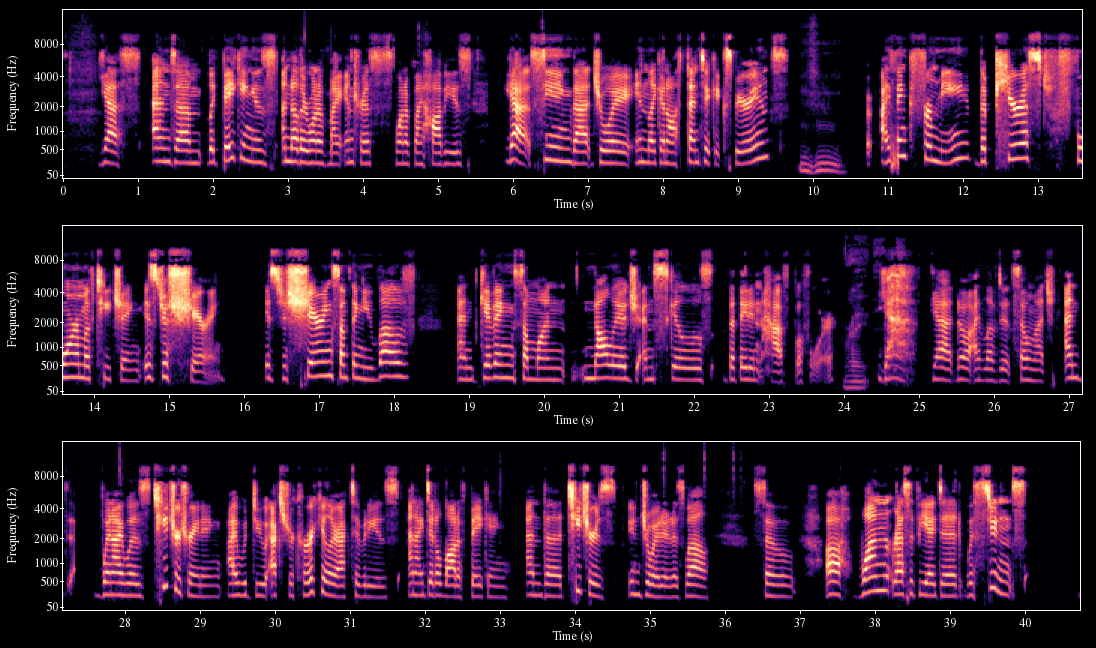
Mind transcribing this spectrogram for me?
Yes, and um, like baking is another one of my interests, one of my hobbies. Yeah, seeing that joy in like an authentic experience. Mhm. I think for me, the purest form of teaching is just sharing. is just sharing something you love and giving someone knowledge and skills that they didn't have before. Right. Yeah, yeah, no, I loved it so much. And when I was teacher training, I would do extracurricular activities and I did a lot of baking, and the teachers enjoyed it as well. So, uh, one recipe I did with students,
